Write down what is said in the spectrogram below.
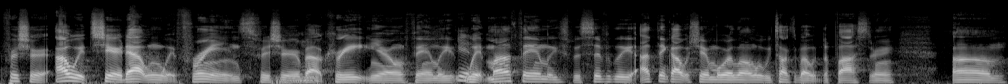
For sure. I would share that one with friends for sure about creating your own family. Yeah. With my family specifically, I think I would share more along what we talked about with the fostering. Um,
